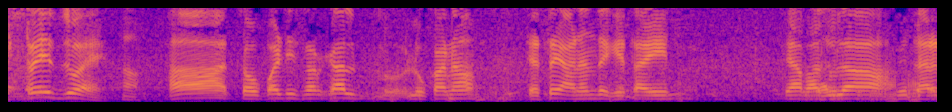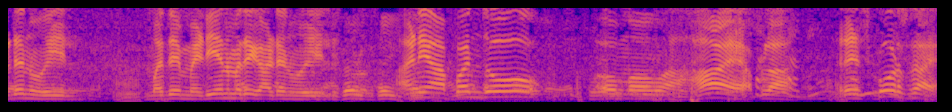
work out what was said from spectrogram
स्ट्रेच जो आहे हा. चौपाटीसारखा लोकांना त्याचाही आनंद घेता येईल. त्या बाजूला गार्डन होईल मध्ये मेडियनमध्ये गार्डन होईल. आणि आपण जो हा आहे आपला रेसकोर्स आहे.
